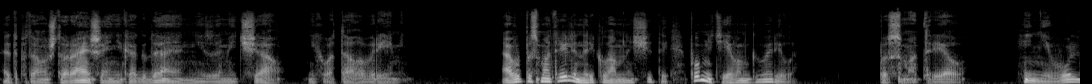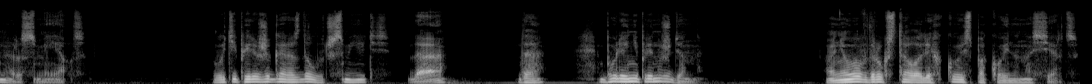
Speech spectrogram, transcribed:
«Это потому, что раньше я никогда не замечал, не хватало времени». «А вы посмотрели на рекламные щиты? Помните, я вам говорила?» «Посмотрел» и невольно рассмеялся. «Вы теперь уже гораздо лучше смеетесь». «Да?» «Да. Более непринужденно. У него вдруг стало легко и спокойно на сердце.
